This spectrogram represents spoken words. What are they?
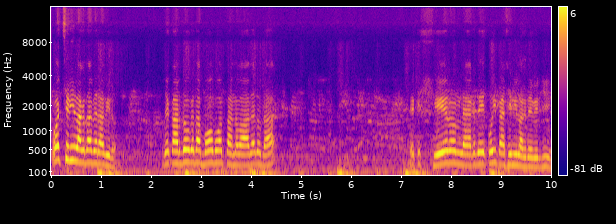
ਕੁਛ ਨਹੀਂ ਲੱਗਦਾ ਮੇਰਾ ਵੀਰ। ਜੇ ਕਰ ਦੋਗੇ ਤਾਂ ਬਹੁਤ ਬਹੁਤ ਧੰਨਵਾਦ ਹੈ ਤੁਹਾਡਾ। ਇੱਕ ਸ਼ੇਅਰ ਔਰ ਲੈਕ ਦੇ ਕੋਈ ਪੈਸੇ ਨਹੀਂ ਲੱਗਦੇ ਵੀਰ ਜੀ।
